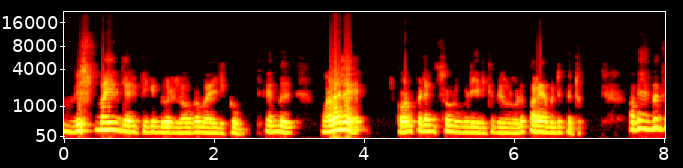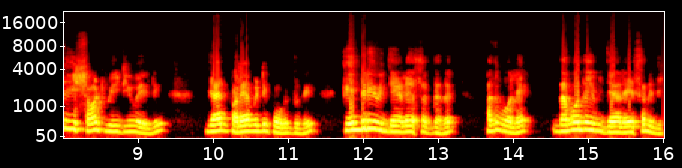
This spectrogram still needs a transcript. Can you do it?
വിസ്മയം ജനിപ്പിക്കുന്ന ഒരു ലോകമായിരിക്കും എന്ന് വളരെ കോൺഫിഡൻസോടുകൂടി എനിക്ക് നിങ്ങളോട് പറയാൻ വേണ്ടി പറ്റും. അപ്പോൾ ഇന്നത്തെ ഈ ഷോർട്ട് വീഡിയോയിൽ ഞാൻ പറയാൻ വേണ്ടി പോകുന്നത് കേന്ദ്രീയ വിദ്യാലയ സംഘടന അതുപോലെ നവോദയ വിദ്യാലയ സമിതി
